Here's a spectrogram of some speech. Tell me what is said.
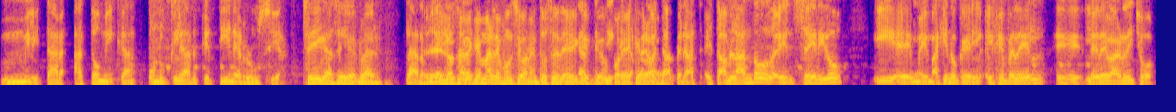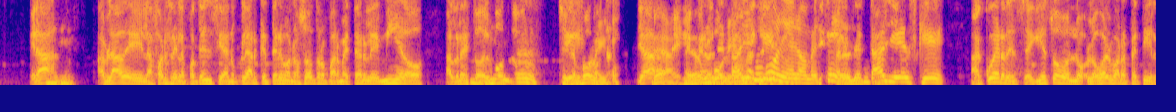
militar atómica o nuclear que tiene Rusia. Siga, siga, claro. Claro. Él no sabe qué más le funciona, entonces eh, pero, está, hablando en serio y eh, me imagino que el, jefe de él eh, le debe haber dicho, mira, habla de la fuerza y la potencia nuclear que tenemos nosotros para meterle miedo al resto del mundo. Mm. Sí, ya, pero, el detalle, es que, pero el detalle es que, acuérdense, y esto lo, lo vuelvo a repetir,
